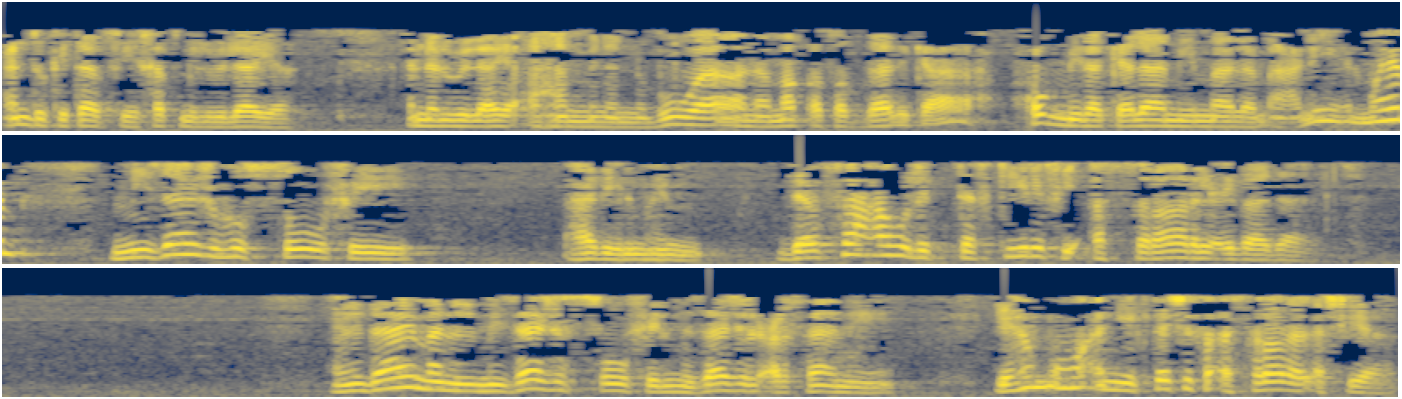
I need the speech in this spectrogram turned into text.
عنده كتاب في ختم الولاية أن الولاية أهم من النبوة. أنا ما قصد ذلك. حمل كلامي ما لم أعنيه المهم مزاجه الصوفي هذه المهم دفعه للتفكير في أسرار العبادات. يعني دائما المزاج الصوفي المزاج العرفاني يهمه أن يكتشف أسرار الأشياء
